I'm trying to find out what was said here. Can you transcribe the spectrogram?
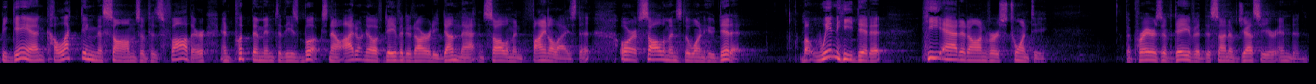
began collecting the Psalms of his father and put them into these books. Now, I don't know if David had already done that and Solomon finalized it, or if Solomon's the one who did it. But when he did it, he added on verse 20 The prayers of David, the son of Jesse, are ended.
